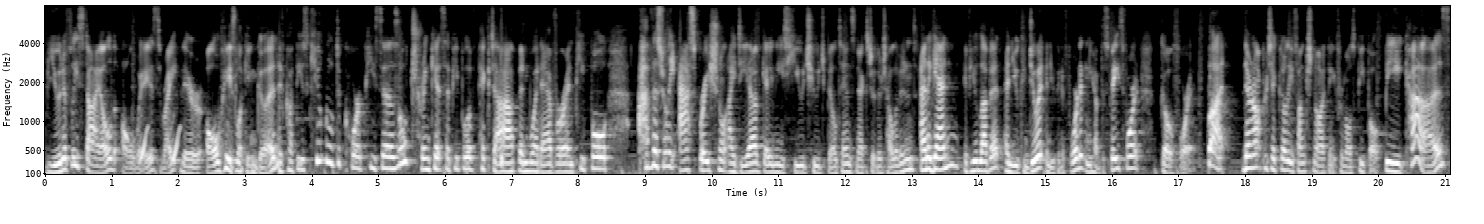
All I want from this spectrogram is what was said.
beautifully styled always, right? They're always looking good. They've got these cute little decor pieces, little trinkets that people have picked up and whatever. And people have this really aspirational idea of getting these huge, huge built-ins next to their televisions. And again, if you love it and you can do it and you can afford it and you have the space for it, go for it. But they're not particularly functional, I think, for most people because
